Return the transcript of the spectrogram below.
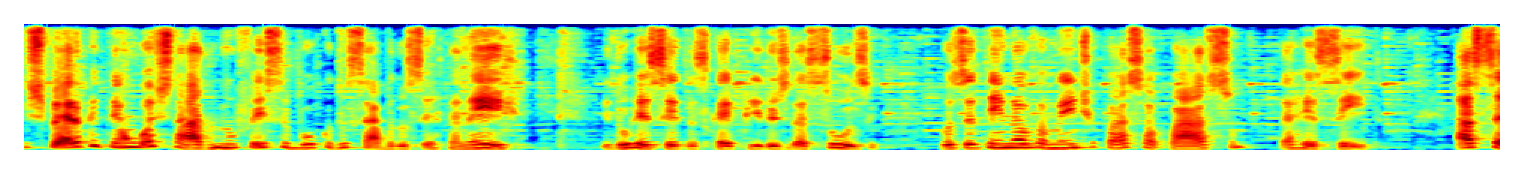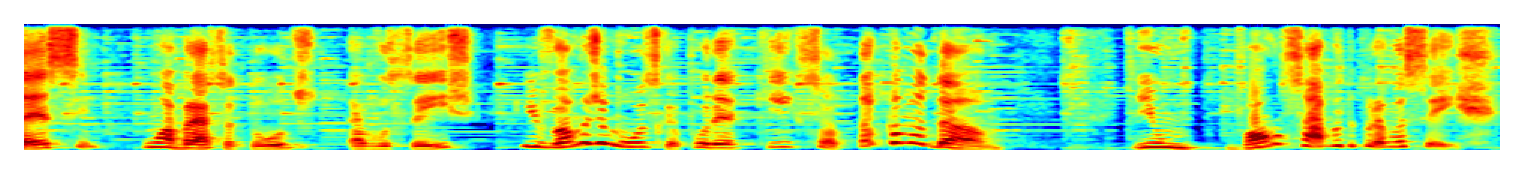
Espero que tenham gostado no Facebook do Sábado Sertanejo e do Receitas Caipiras da Suzy. Você tem novamente o passo a passo da receita. Acesse. Um abraço a todos, a vocês e vamos de música. Por aqui só toca modão e um bom sábado para vocês.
